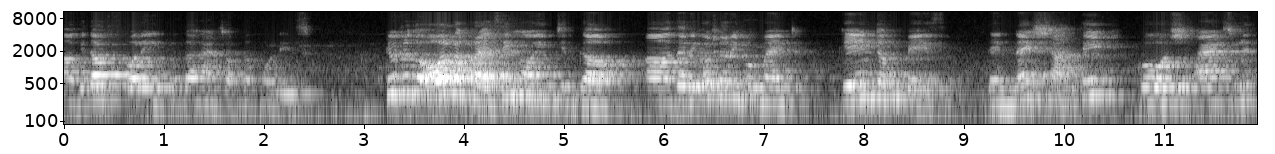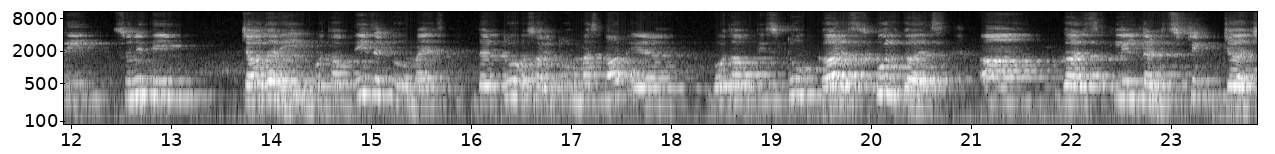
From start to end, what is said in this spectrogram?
uh, without falling into the hands of the police. Due to the all uprising in Chittagong, uh, the revolutionary movement gained a pace. Then next Shanti Ghosh and Suniti, Suniti Chaudhary, both of these two women, the two, sorry, two must not uh, both of these two girls, school girls, uh, girls killed the district judge,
